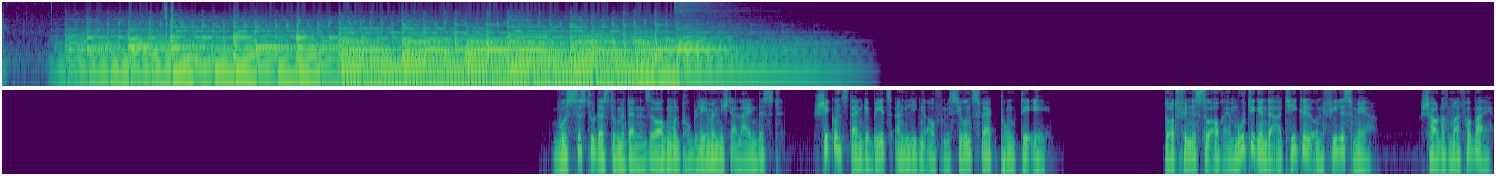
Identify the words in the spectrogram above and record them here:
Wusstest du, dass du mit deinen Sorgen und Problemen nicht allein bist? Schick uns dein Gebetsanliegen auf missionswerk.de. Dort findest du auch ermutigende Artikel und vieles mehr. Schau doch mal vorbei.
